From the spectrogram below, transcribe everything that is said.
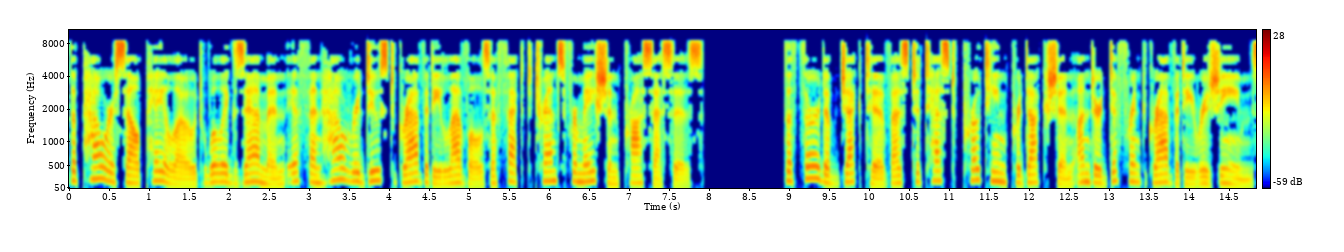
The PowerCell payload will examine if and how reduced gravity levels affect transformation processes. The third objective is to test protein production under different gravity regimes.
